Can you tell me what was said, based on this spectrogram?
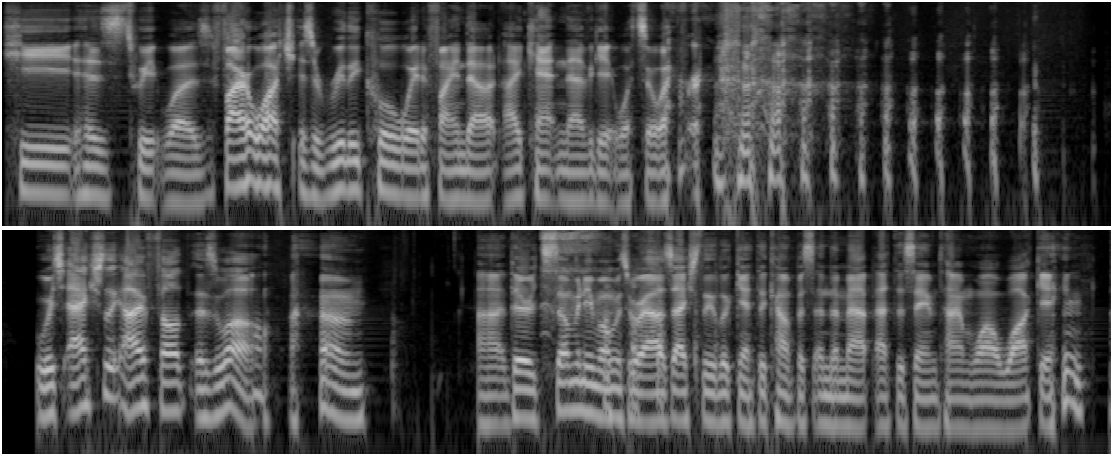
he his tweet was Firewatch is a really cool way to find out I can't navigate whatsoever. Which actually I felt as well. Um, uh, there are so many moments where I was actually looking at the compass and the map at the same time while walking,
